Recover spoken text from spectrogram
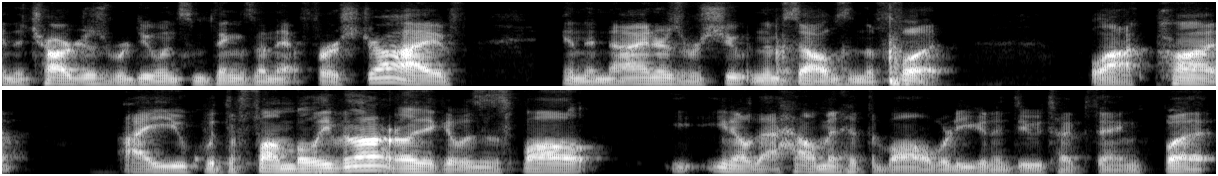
and the Chargers were doing some things on that first drive, and the Niners were shooting themselves in the foot. Block punt, Aiyuk with the fumble, even though I don't really think it was his fault. You know, that helmet hit the ball. What are you going to do type thing? But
